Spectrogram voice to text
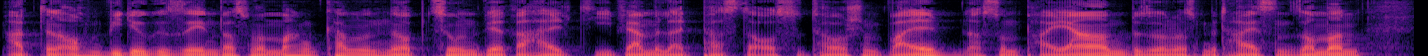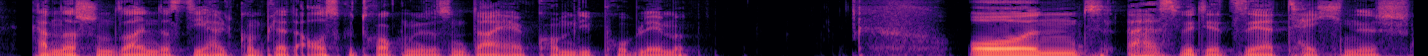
hab dann auch ein Video gesehen, was man machen kann und eine Option wäre halt die Wärmeleitpaste auszutauschen, weil nach so ein paar Jahren, besonders mit heißen Sommern, kann das schon sein, dass die halt komplett ausgetrocknet ist und daher kommen die Probleme. Und ah, es wird jetzt sehr technisch.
